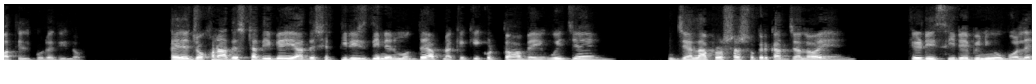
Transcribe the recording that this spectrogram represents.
বাতিল করে দিল। তাইলে যখন আদেশটা দিবে, এই আদেশের তিরিশ দিনের মধ্যে আপনাকে কি করতে হবে? ওই যে জেলা প্রশাসকের কার্যালয়ে এডিসি রেভিনিউ বলে,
